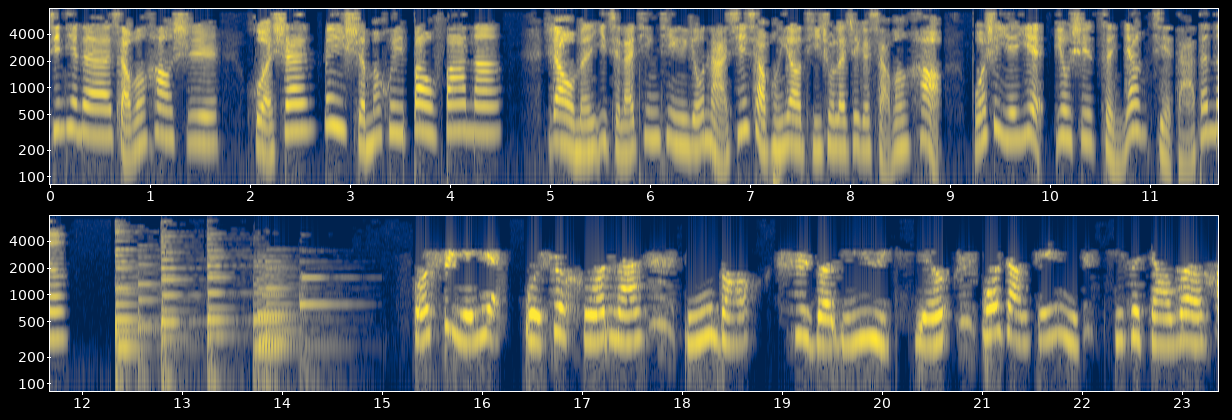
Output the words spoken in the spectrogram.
今天的小问号是：火山为什么会爆发呢？让我们一起来听听有哪些小朋友提出了这个小问号，博士爷爷又是怎样解答的呢？博士爷爷，我是河南灵宝市的李雨晴，我想给你提个小问号：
